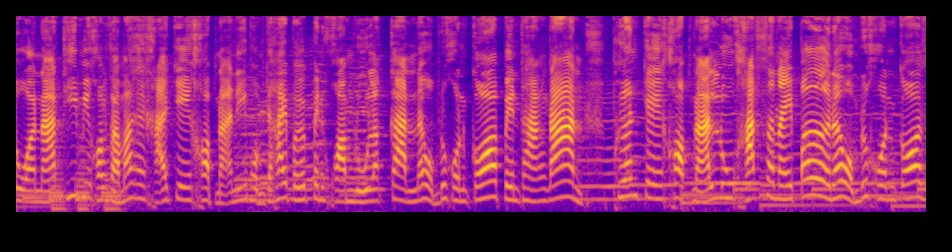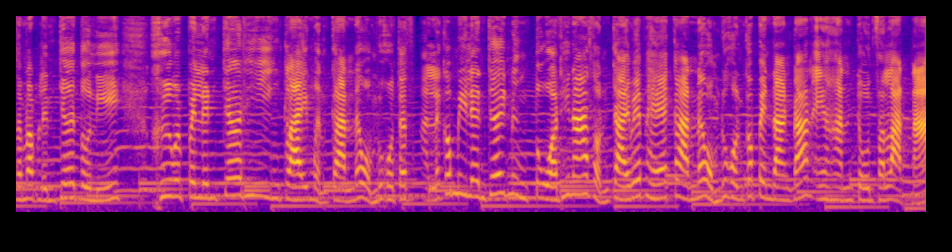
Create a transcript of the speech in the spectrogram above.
ตัวนะ ที่มีความสามารถคล้ายๆเจคอบนะอันนี้ผมจะให้ไปเป็นความรู้ละกันนะผมทุกคนก็เป็นทางด้าน เพื่อนเจคอบนะลูคัสสไนเปอร์นะผมทุกคนก็สำหรับเลนเจอร์ตัวนี้ คือมันเป็นเลนเจอร์ที่ยิงไกลเหมือนกันนะผมทุกคนแต่แล้วก็มีเลนเจอร์อีกหนึ่งตัวที่น่าสนใจไม่แพ้กันนะผมทุกคนก็เป็นทางด้านไอฮันโจรสลัดนะ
